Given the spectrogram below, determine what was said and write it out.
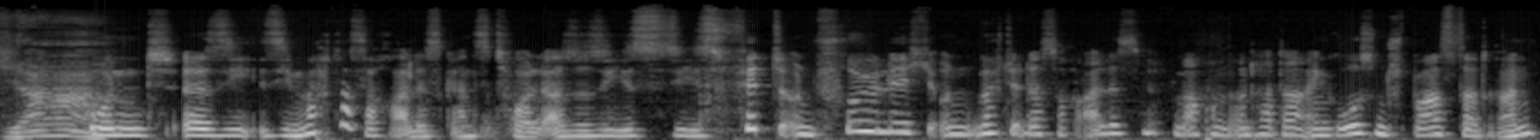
Ja. Und äh, sie, sie macht das auch alles ganz toll. Also sie ist, sie ist fit und fröhlich und möchte das auch alles mitmachen und hat da einen großen Spaß daran.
